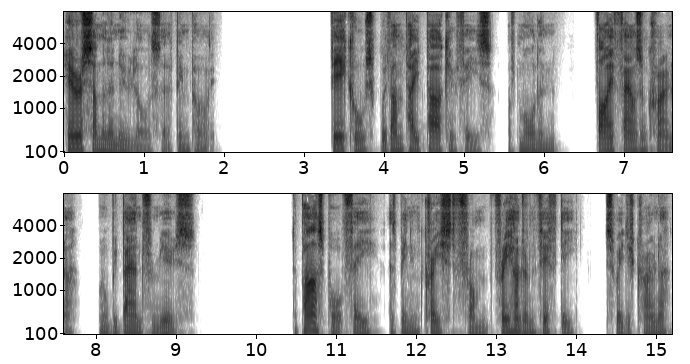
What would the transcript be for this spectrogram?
Here are some of the new laws that have been put. Vehicles with unpaid parking fees of more than 5,000 krona will be banned from use. The passport fee has been increased from 350 Swedish krona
